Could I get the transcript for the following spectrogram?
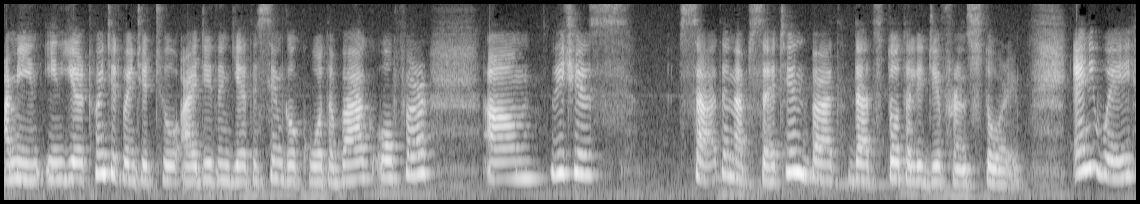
I mean in year 2022 i didn't get a single quota bag offer um, which is sad and upsetting but that's totally different story. Anyway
